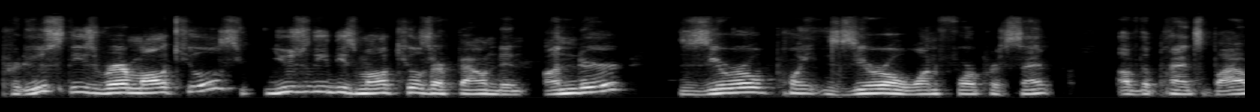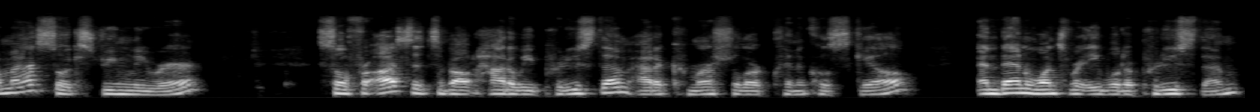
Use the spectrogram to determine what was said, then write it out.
produce these rare molecules? Usually, these molecules are found in under 0.014% of the plant's biomass, so extremely rare. So for us, it's about how do we produce them at a commercial or clinical scale? And then once we're able to produce them,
